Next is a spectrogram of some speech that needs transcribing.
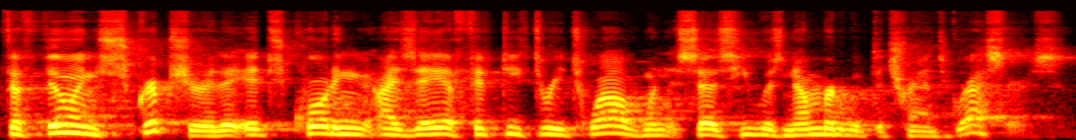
fulfilling scripture. That it's quoting Isaiah 53 12 when it says he was numbered with the transgressors.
